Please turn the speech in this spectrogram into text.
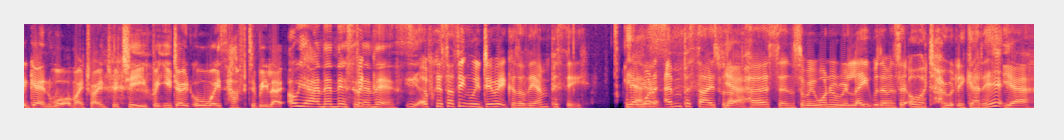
again, what am I trying to achieve? But you don't always have to be like, oh yeah, and then this and then this. Because I think we do it because of the empathy. Yes. We want to empathize with Yeah. that person. So we want to relate with them and say, oh, I totally get it. Yeah.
